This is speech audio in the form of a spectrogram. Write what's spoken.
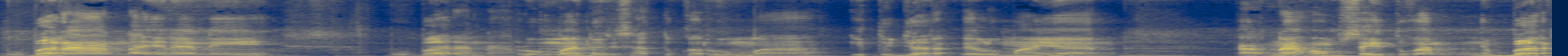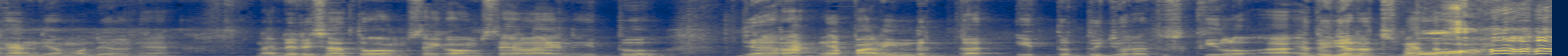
bubaran akhirnya nih, bubaran. Nah rumah dari satu ke rumah itu jaraknya lumayan, karena homestay itu kan nyebar kan dia modelnya. Nah dari satu homestay ke homestay lain itu jaraknya paling dekat itu 700 kilo, eh 700 meter. sorry.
